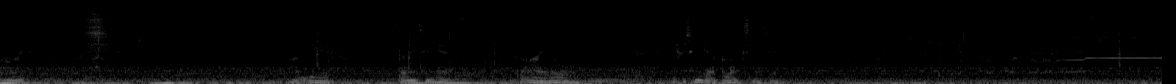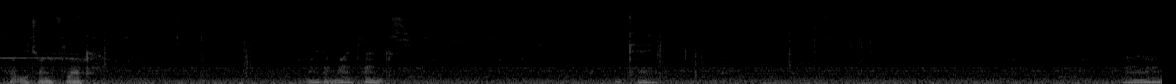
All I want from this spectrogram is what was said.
Alright. What about you? Done anything yet? Got iron ore. If we can get a blacksmith in. What are you trying to flog? Only got nine planks. Okay. Um,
